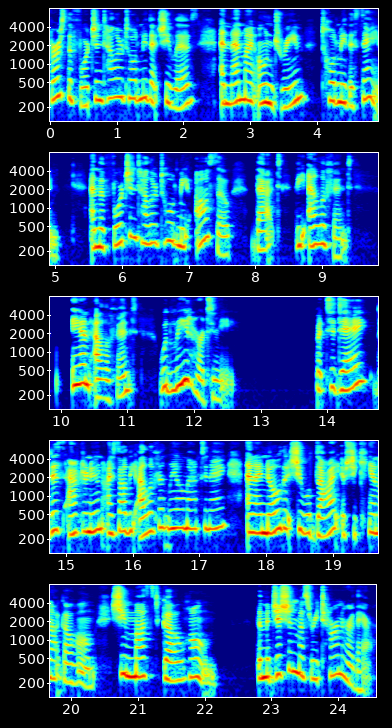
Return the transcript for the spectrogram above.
First, the fortune teller told me that she lives, and then my own dream told me the same. And the fortune teller told me also that the elephant, an elephant, would lead her to me. But today, this afternoon, I saw the elephant Leo Matienne, and I know that she will die if she cannot go home. She must go home. The magician must return her there.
